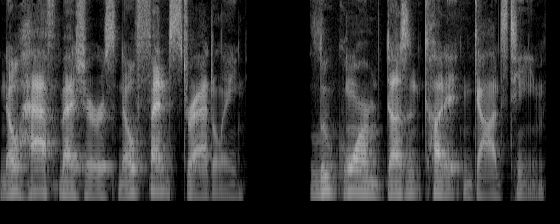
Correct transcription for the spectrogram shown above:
No half measures, no fence straddling. Lukewarm doesn't cut it in God's team.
